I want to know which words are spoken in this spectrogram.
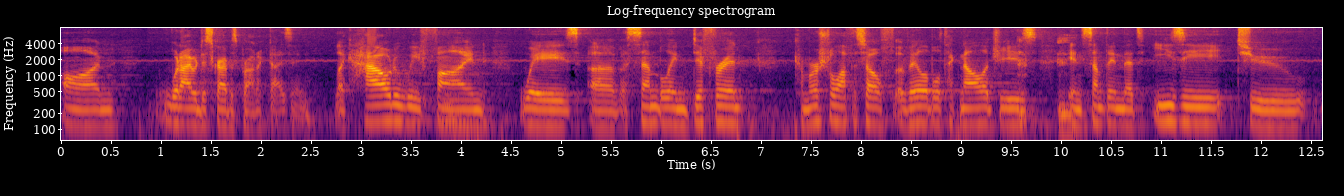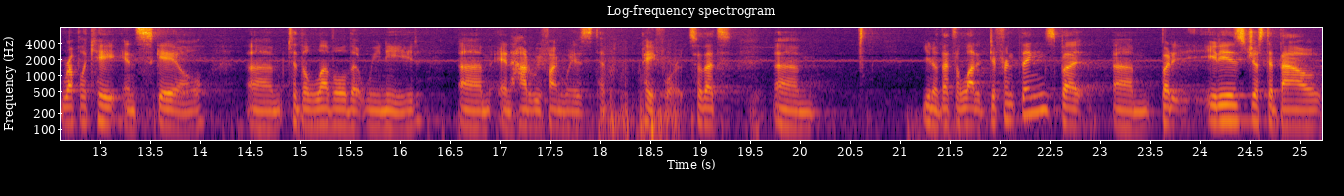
on what I would describe as productizing. Like, how do we find ways of assembling different commercial off the shelf available technologies in something that's easy to replicate and scale um, to the level that we need? Um, and how do we find ways to pay for it? So that's um, you know that's a lot of different things, but um, but it, it is just about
